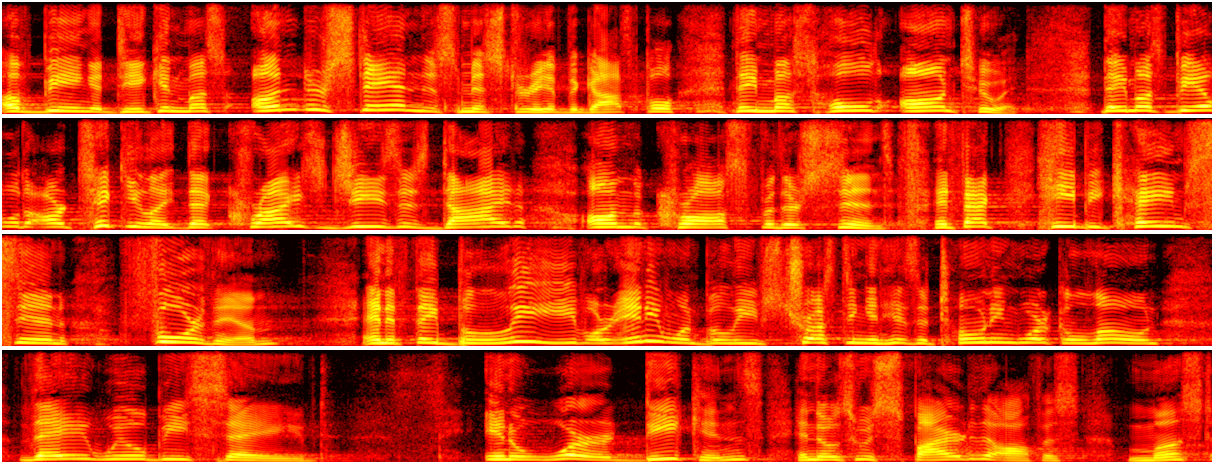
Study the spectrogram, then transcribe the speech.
of being a deacon must understand this mystery of the gospel. They must hold on to it. They must be able to articulate that Christ Jesus died on the cross for their sins. In fact, he became sin for them and if they believe, or anyone believes, trusting in his atoning work alone, they will be saved. In a word, deacons and those who aspire to the office must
